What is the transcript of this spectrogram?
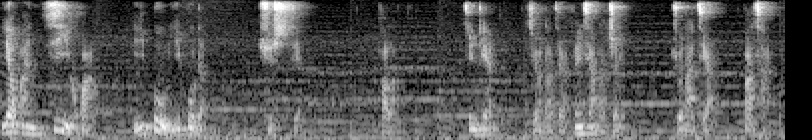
要按计划一步一步的去实现。好了，今天就和大家分享到这里，祝大家发财。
